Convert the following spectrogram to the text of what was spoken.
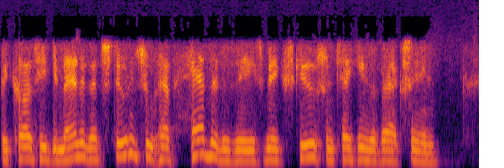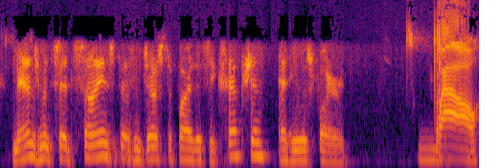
because he demanded that students who have had the disease be excused from taking the vaccine. Management said science doesn't justify this exception, and he was fired. Wow.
